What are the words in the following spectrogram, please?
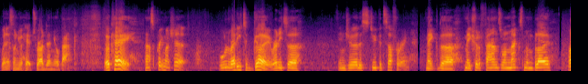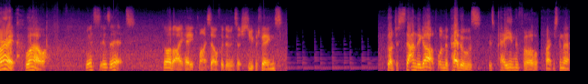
when it's on your hips rather than your back. Okay, that's pretty much it. all ready to go, ready to endure this stupid suffering. Make the make sure the fans are on maximum blow. Alright, wow. This is it. God, I hate myself for doing such stupid things. God, just standing up on the pedals is painful. Alright, just gonna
